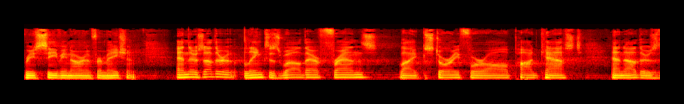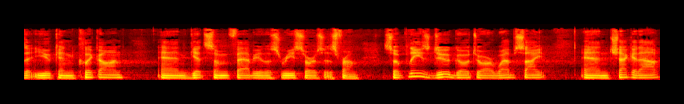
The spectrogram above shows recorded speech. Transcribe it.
receiving our information. And there's other links as well there, friends like Story for All podcast and others that you can click on and get some fabulous resources from. So please do go to our website and check it out.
